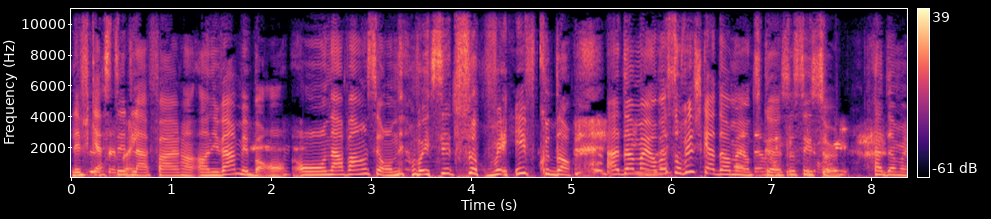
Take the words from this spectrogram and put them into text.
l'efficacité de l'affaire en, en hiver. Mais bon, on, on avance et on, on va essayer de survivre. Coudon. À demain. On va survivre jusqu'à demain, en tout cas. Ça, c'est sûr. À demain.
